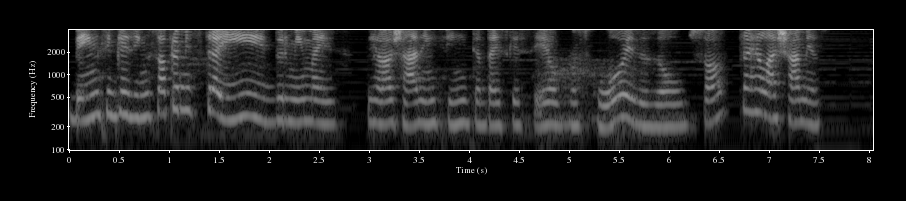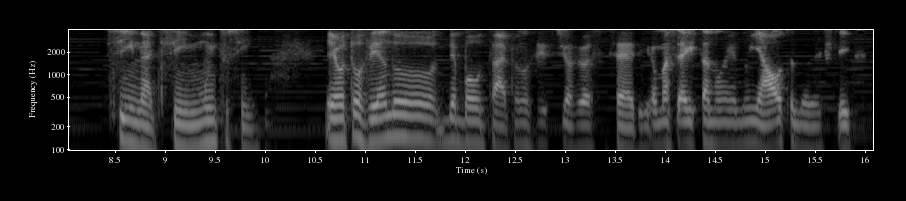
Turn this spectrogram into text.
Bem simplesinho, só para me distrair, dormir mais relaxada, enfim, tentar esquecer algumas coisas, ou só para relaxar mesmo. Sim, Nath, sim, muito sim. Eu tô vendo The Bold Type, eu não sei se você já viu essa série. É uma série que tá no, no em alta da Netflix.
